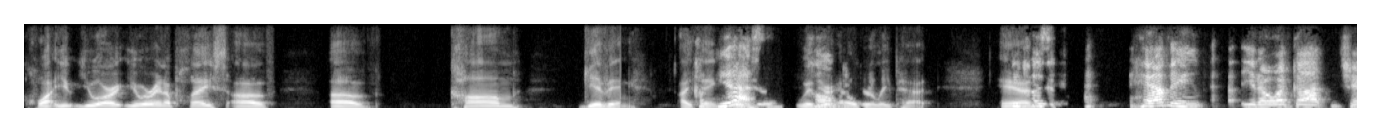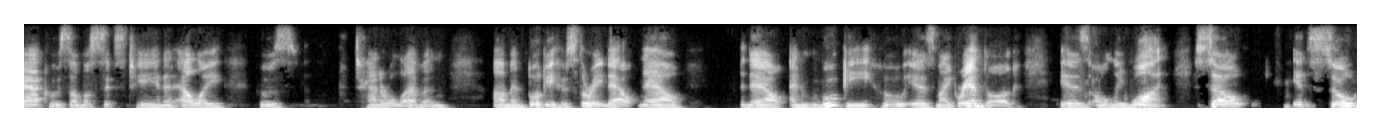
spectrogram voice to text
quiet. You you are you are in a place of of calm giving. I think yes, with your, with your elderly pet, and because having you know i've got jack who's almost 16 and ellie who's 10 or 11 um, and boogie who's three. Now now now and mookie who is my grand dog is only one. So it's so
